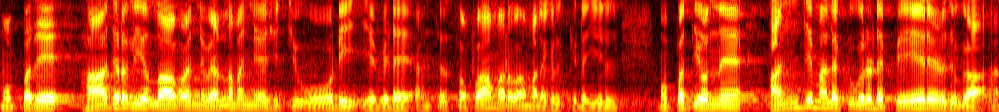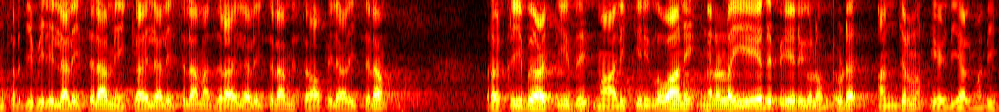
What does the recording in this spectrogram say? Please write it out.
മുപ്പത്. ഹാജർ അലി അള്ളാഹു അന്ന് വെള്ളം അന്വേഷിച്ച് ഓടി എവിടെ? ആൻസർ സൊഫ മറവ മലകൾക്കിടയിൽ. മുപ്പത്തിയൊന്ന്. അഞ്ച് മലക്കുകളുടെ പേരെഴുതുക. ആൻസർ ജിബിലി അലി ഇസ്ലാം മീക്കായിൽ അലി ഇസ്ലാം അസ്രായിൽ അലി ഇസ്ലാം ഇസ്രാഫിൽ അലി ഇസ്ലാം റഖീബ് അതീദ് മാലിക് റിദ്വാൻ ഇങ്ങനെയുള്ള ഏത് പേരുകളും ഇവിടെ അഞ്ചെണ്ണം എഴുതിയാൽ മതി.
